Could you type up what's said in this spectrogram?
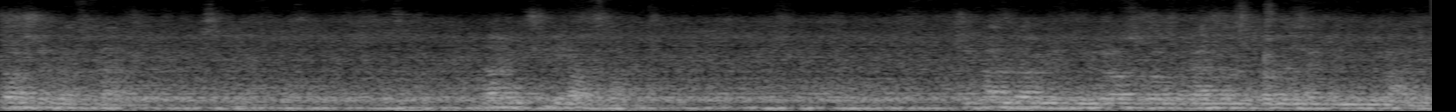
Proszę bardzo. Dawid Mirosław. Czy pan Dawid Mirosław wyraża zgodę na kandydowanie?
